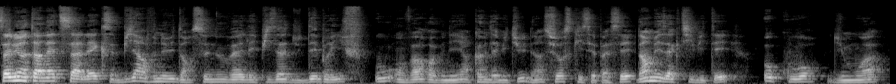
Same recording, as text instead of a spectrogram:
Salut Internet, c'est Alex, bienvenue dans ce nouvel épisode du débrief où on va revenir, comme d'habitude, hein, sur ce qui s'est passé dans mes activités au cours du mois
